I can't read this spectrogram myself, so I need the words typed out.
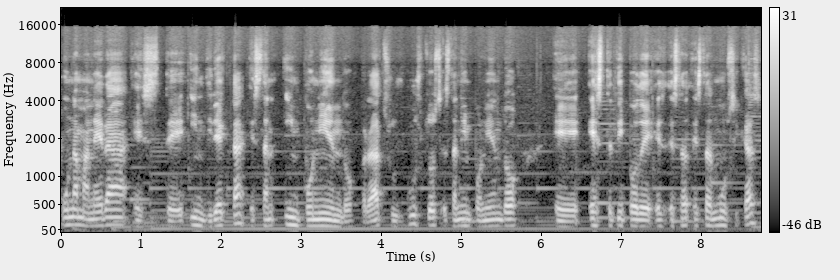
una manera este, indirecta están imponiendo, ¿verdad? Sus gustos, están imponiendo eh, este tipo de estas músicas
